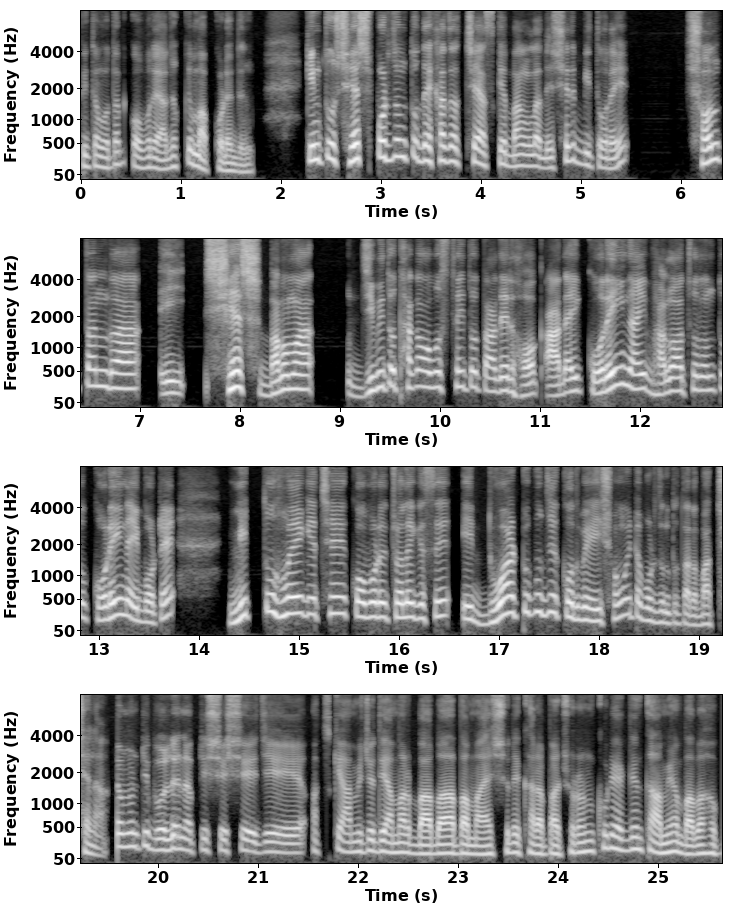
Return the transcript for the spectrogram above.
পিতামাতার কবরে আযাবকে মাফ করে দেন। কিন্তু শেষ পর্যন্ত দেখা যাচ্ছে আজকে বাংলাদেশের ভিতরে সন্তানরা এই শেষ বাবা-মা জীবিত থাকা অবস্থায় তো তাদের হক আদায় করেই নাই, ভালো আচরণ তো করেই নাই বটে। মৃত্যু হয়ে গেছে, কবরে চলে গেছে। এই দোয়াটুকু যে করবে এই সময়টা পর্যন্ত তারা পাচ্ছে না। যেমনটি বললেন আপনি শেষে যে আজকে আমি যদি আমার বাবা বা মায়ের সাথে খারাপ আচরণ করি একদিন তো আমিও বাবা হব।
